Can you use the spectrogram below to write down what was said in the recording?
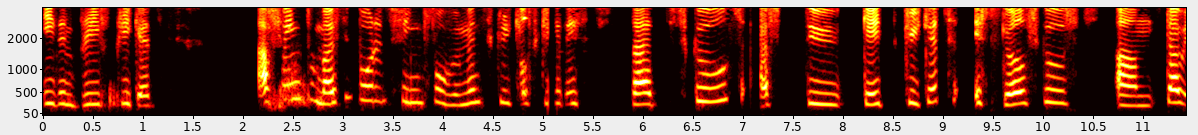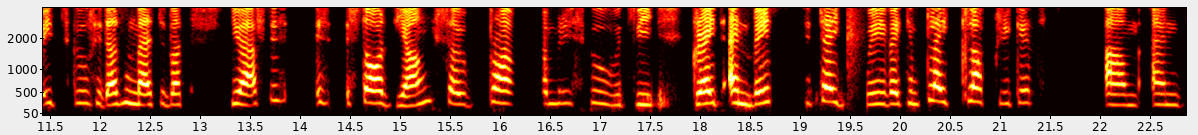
eat, and breathe cricket. I think the most important thing for women's cricket is that schools have to get cricket. It's girls' schools, um, co-ed schools. It doesn't matter, but you have to start young. So primary school would be great, and then to take where they can play club cricket, um, and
